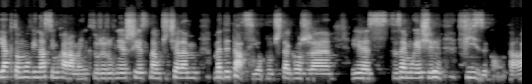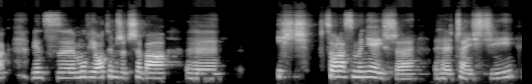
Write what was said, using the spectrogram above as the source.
jak to mówi Nassim Haramein, który również jest nauczycielem medytacji, oprócz tego, że jest, zajmuje się fizyką, tak? Więc e, mówi o tym, że trzeba e, iść w coraz mniejsze części,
